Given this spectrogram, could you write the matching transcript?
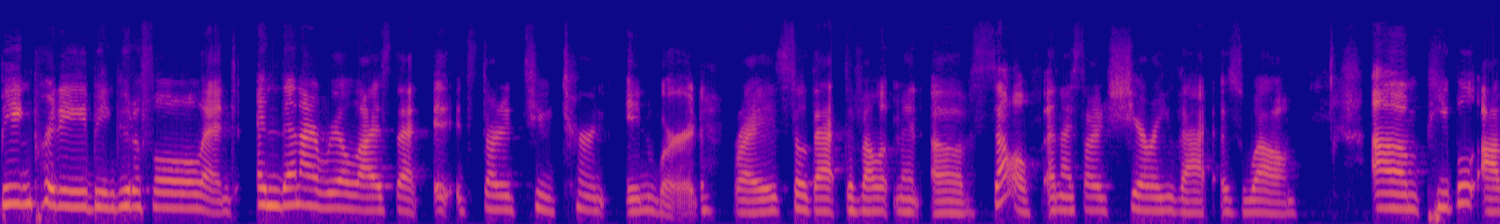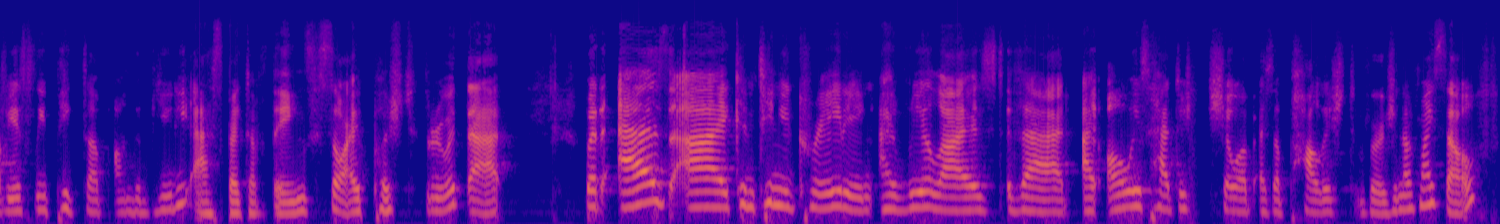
being pretty being beautiful and and then i realized that it, it, started to turn inward right? So that development of self and i started sharing that as well. Um, people obviously picked up on the beauty aspect of things so i pushed through with that. But as I continued creating, I realized that I always had to show up as a polished version of myself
